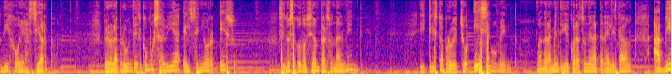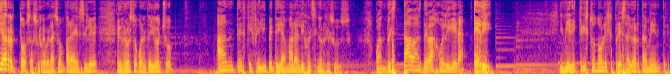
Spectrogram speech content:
dijo era cierto. Pero la pregunta es, ¿cómo sabía el Señor eso? Si no se conocían personalmente. Y Cristo aprovechó ese momento, cuando la mente y el corazón de Natanael estaban abiertos a su revelación para decirle en el verso 48, antes que Felipe te llamara, el Hijo del Señor Jesús, cuando estabas debajo de la higuera, te vi. Y mire, Cristo no lo expresa abiertamente,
